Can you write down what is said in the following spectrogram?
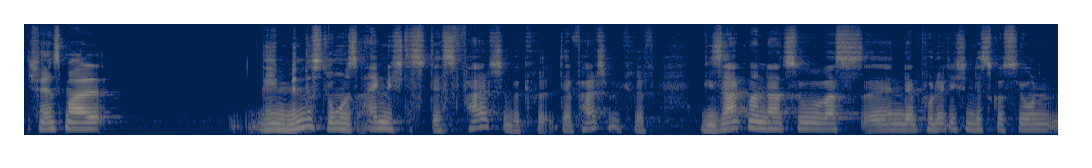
ich nenne es mal, nee, Mindestlohn ist eigentlich das, das falsche Begriff, der falsche Begriff. Wie sagt man dazu, was äh, in der politischen Diskussion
